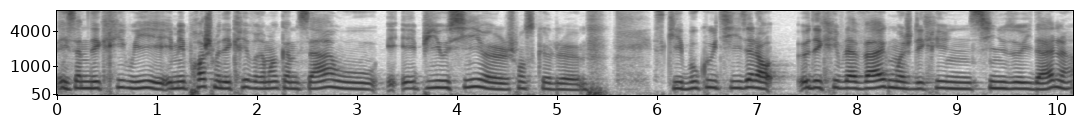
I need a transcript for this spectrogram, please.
et ça me décrit, oui, et, mes proches me décrivent vraiment comme ça. Ou, et, puis aussi, je pense que le, ce qui est beaucoup utilisé, alors eux décrivent la vague, moi je décris une sinusoïdale.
